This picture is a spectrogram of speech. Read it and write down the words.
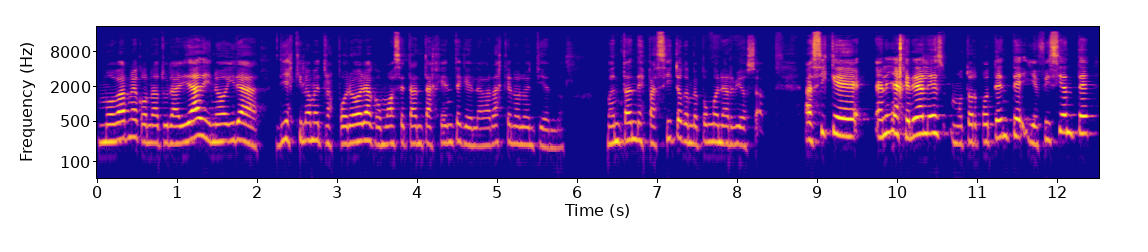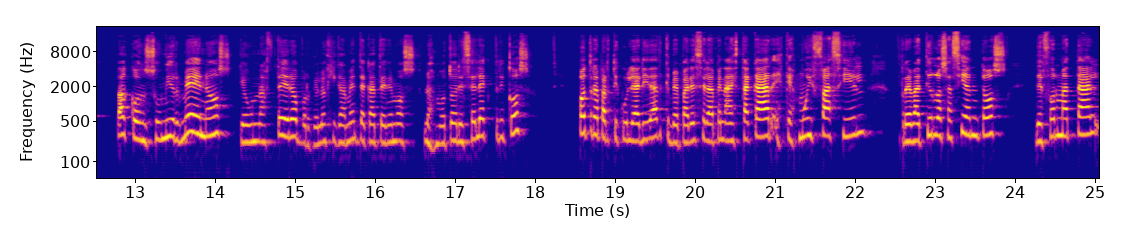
moverme con naturalidad y no ir a 10 kilómetros por hora como hace tanta gente que la verdad es que no lo entiendo. Van tan despacito que me pongo nerviosa. Así que en líneas generales, motor potente y eficiente, va a consumir menos que un naftero, porque lógicamente acá tenemos los motores eléctricos. Otra particularidad que me parece la pena destacar es que es muy fácil rebatir los asientos de forma tal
